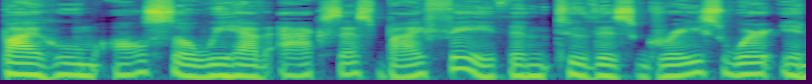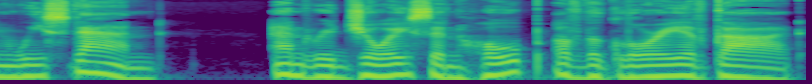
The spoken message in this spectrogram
by whom also we have access by faith into this grace wherein we stand, and rejoice in hope of the glory of God.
